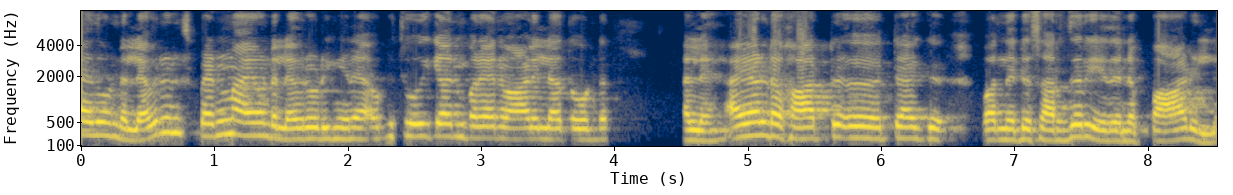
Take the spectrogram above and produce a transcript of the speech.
ആയതുകൊണ്ടല്ലേ? അവരൊരു പെണ്ണായതുകൊണ്ടല്ലേ അവരോട് ഇങ്ങനെ അവർക്ക് ചോദിക്കാനും പറയാനും ആളില്ലാത്തതുകൊണ്ട് അല്ലേ? അയാളുടെ ഹാർട്ട് അറ്റാക്ക് വന്നിട്ട് സർജറി ചെയ്തതിന്റെ പാടില്ല.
